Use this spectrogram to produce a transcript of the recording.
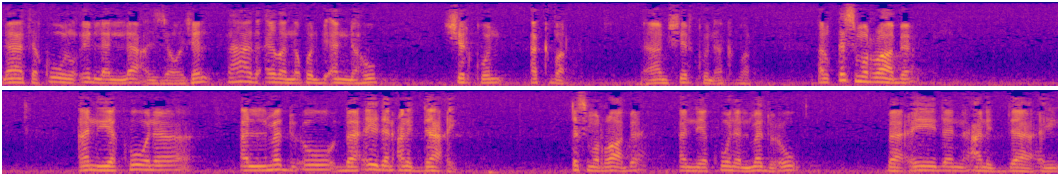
لا تكون إلا لله عز وجل. فهذا أيضا نقول بأنه شرك أكبر. نعم شرك أكبر. القسم الرابع أن يكون المدعو بعيدا عن الداعي. القسم الرابع أن يكون المدعو بعيدا عن الداعي.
